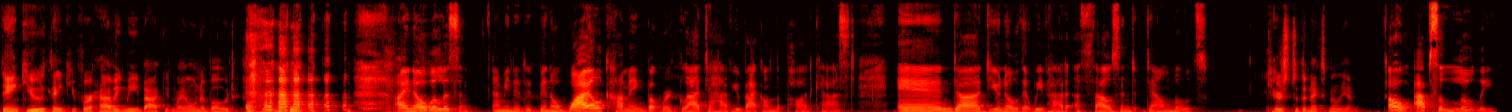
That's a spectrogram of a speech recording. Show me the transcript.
Thank you. Thank you for having me back in my own abode. I know. Well, listen, I mean, it had been a while coming, but we're glad to have you back on the podcast. And uh, do you know that we've had a thousand downloads? Here's to the next million. Oh, absolutely.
